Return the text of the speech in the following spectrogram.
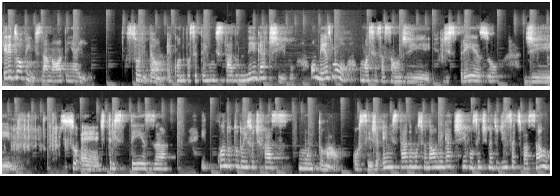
Queridos ouvintes, anotem aí. Solidão é quando você tem um estado negativo, ou mesmo uma sensação de desprezo, de, é, de tristeza, e quando tudo isso te faz muito mal. Ou seja, é um estado emocional negativo, um sentimento de insatisfação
